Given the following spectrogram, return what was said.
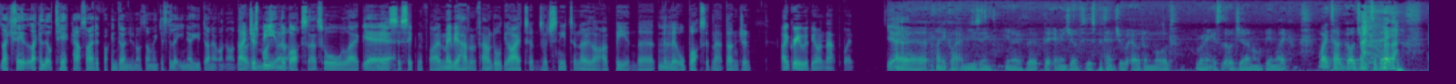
like I say, like a little tick outside a fucking dungeon or something, just to let you know you've done it or not. That like be just much beating the boss. That's all. Like yeah. it needs to signify. Maybe I haven't found all the items. I just need to know that I've beaten the the Mm. little boss in that dungeon. I agree with you on that point. Yeah. I uh, find it quite amusing, you know, the, the image of this potential Elden Lord writing his little journal, being like, "White out Godrick today."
